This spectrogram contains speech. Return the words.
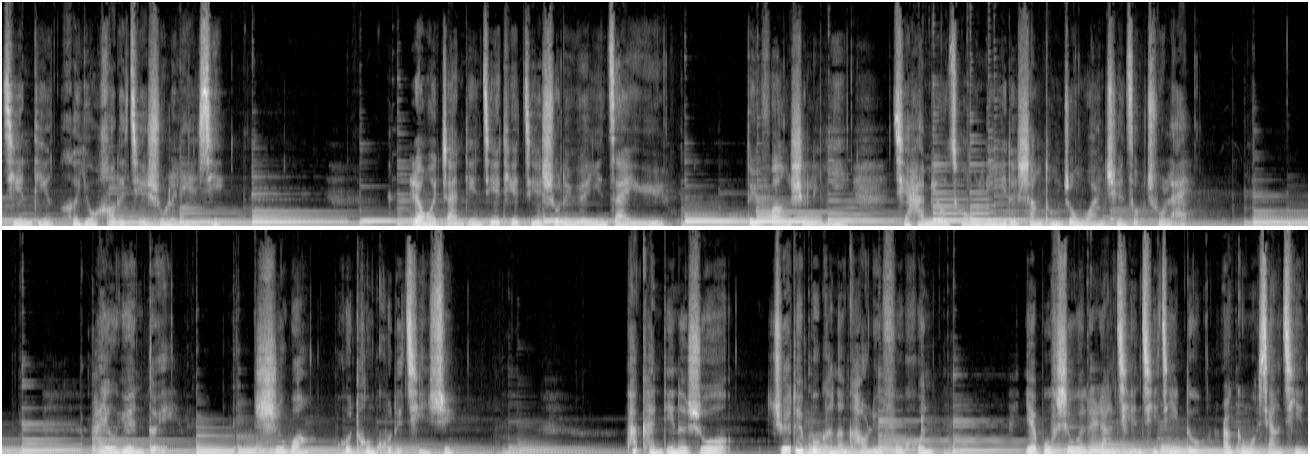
坚定和友好的结束了联系。让我斩钉截铁结束的原因在于，对方是离异，且还没有从离异的伤痛中完全走出来，还有怨怼、失望或痛苦的情绪。他肯定地说：“绝对不可能考虑复婚，也不是为了让前妻嫉妒而跟我相亲。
